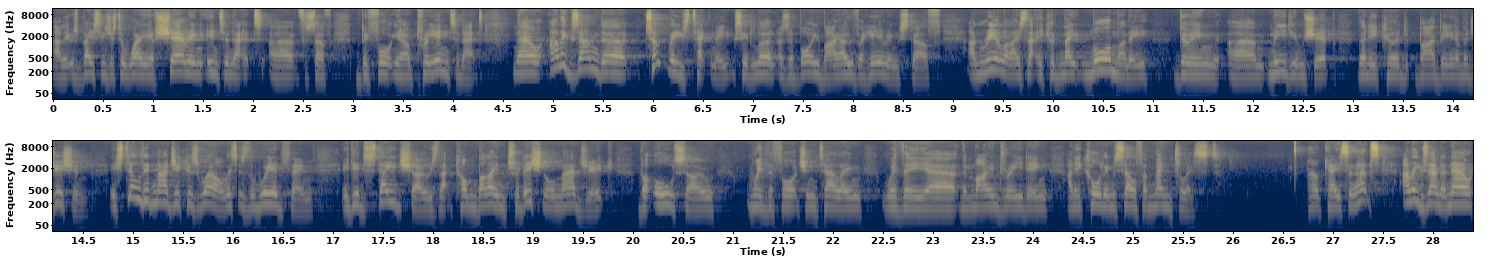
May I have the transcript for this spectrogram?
And it was basically just a way of sharing internet uh, stuff before, you know, pre-internet. Now, Alexander took these techniques he'd learned as a boy by overhearing stuff and realized that he could make more money doing um, mediumship than he could by being a magician. He still did magic as well. This is the weird thing. He did stage shows that combined traditional magic, but also with the fortune telling, with the, uh, the mind reading, and he called himself a mentalist. Okay, so that's Alexander. Now,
